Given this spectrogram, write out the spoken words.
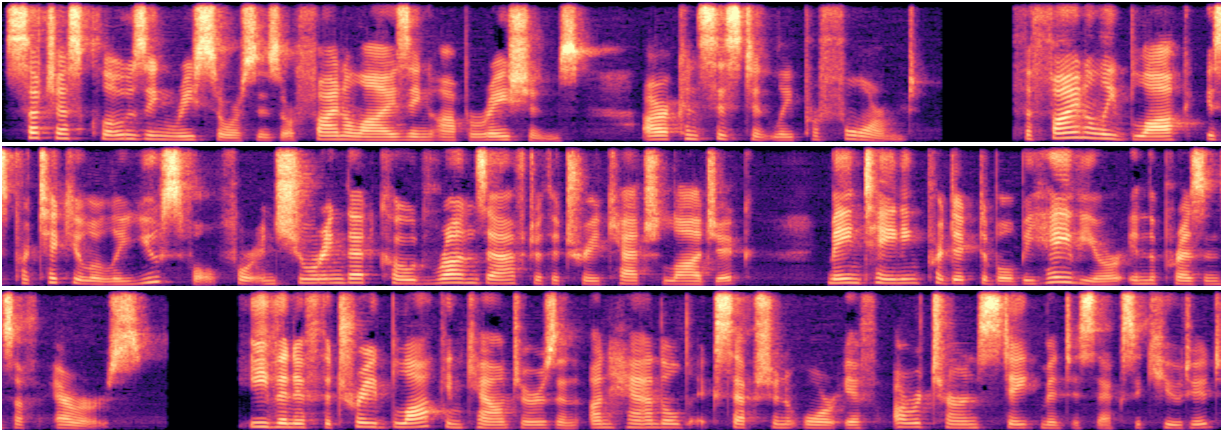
such as closing resources or finalizing operations, are consistently performed. The finally block is particularly useful for ensuring that code runs after the try catch logic, maintaining predictable behavior in the presence of errors. Even if the try block encounters an unhandled exception or if a return statement is executed,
